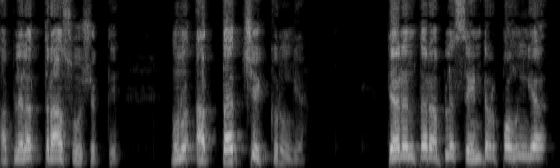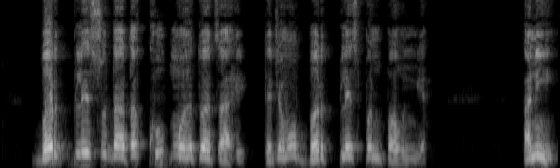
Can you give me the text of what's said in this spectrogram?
आपल्याला त्रास होऊ शकते. म्हणून आत्ताच चेक करून घ्या. त्यानंतर आपलं सेंटर पाहून घ्या. बर्थ प्लेस सुद्धा आता खूप महत्त्वाचा आहे. त्याच्यामुळे बर्थ प्लेस पण पाहून घ्या. आणि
